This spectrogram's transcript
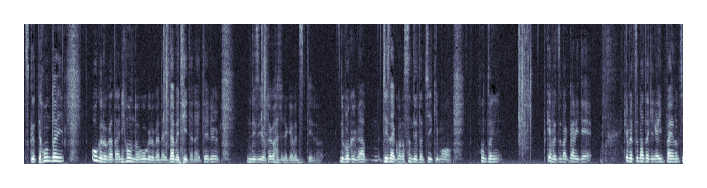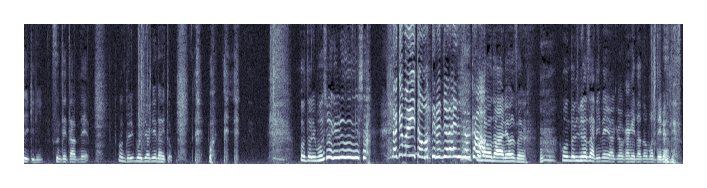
作って本当に多くの方日本の多くの方に食べていただいてるんですよ豊橋のキャベツっていうのはで僕が小さい頃住んでた地域も本当にキャベツばっかりでキャベツ畑がいっぱいの地域に住んでたんで本当に申し訳ないと。本当に申し訳ありませんでした。泣けばいいと思ってるんじゃないでしょうそんなかことはありません。本当に皆さんに迷惑をかけたと思っているんです。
